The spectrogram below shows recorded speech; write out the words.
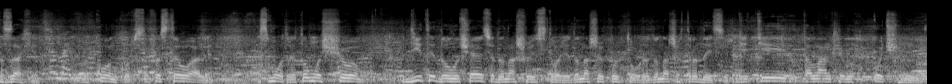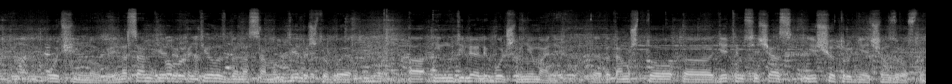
захід, конкурси, фестивалі, смотри, тому що діти долучаються до нашої історії, до нашої культури, до наших традицій Детей талантливых очень много, очень много. И на самом деле хотелось бы на самом деле, чтобы а, им уделяли больше внимания, Э, потому что э, детям сейчас еще труднее, чем взрослым.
